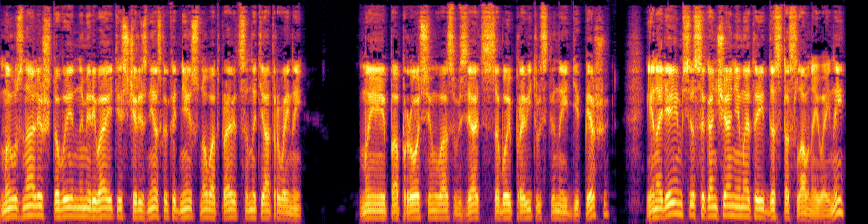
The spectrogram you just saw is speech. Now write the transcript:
Мы узнали, что вы намереваетесь через несколько дней снова отправиться на театр войны. Мы попросим вас взять с собой правительственные депеши и надеемся с окончанием этой достославной войны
